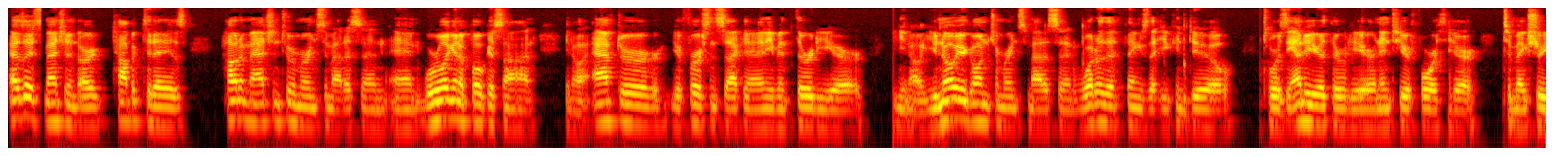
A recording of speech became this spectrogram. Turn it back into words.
As I mentioned, our topic today is how to match into emergency medicine, and we're really going to focus on, you know, after your first and second and even third year, you know, you know you're going into emergency medicine. What are the things that you can do towards the end of your third year and into your fourth year to make sure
